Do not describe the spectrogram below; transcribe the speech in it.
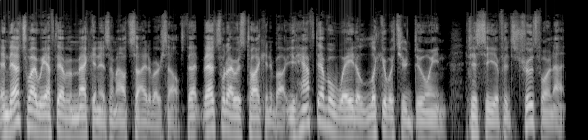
and that's why we have to have a mechanism outside of ourselves. That that's what I was talking about. You have to have a way to look at what you're doing to see if it's truthful or not.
